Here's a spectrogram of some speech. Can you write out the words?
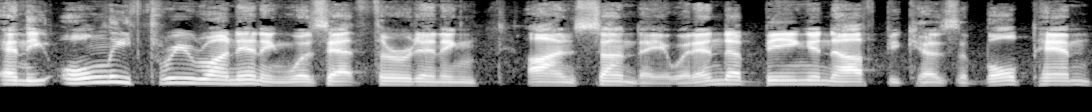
And the only three run inning was that third inning on Sunday. It would end up being enough because the bullpen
